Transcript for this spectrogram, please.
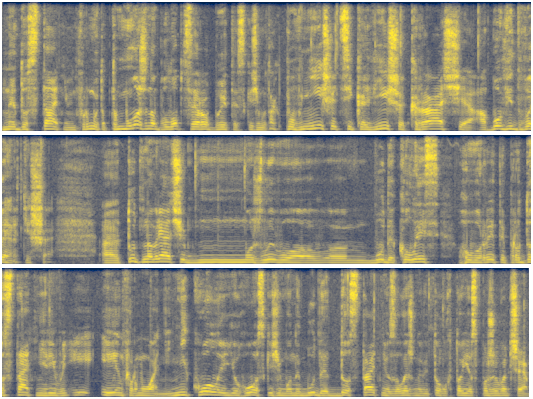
Недостатньо інформує, тобто можна було б це робити, скажімо так, повніше, цікавіше, краще або відвертіше. Е, Тут навряд чи можливо е, буде колись говорити про достатній рівень і, і інформування. Ніколи його, скажімо, не буде достатньо залежно від того, хто є споживачем.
